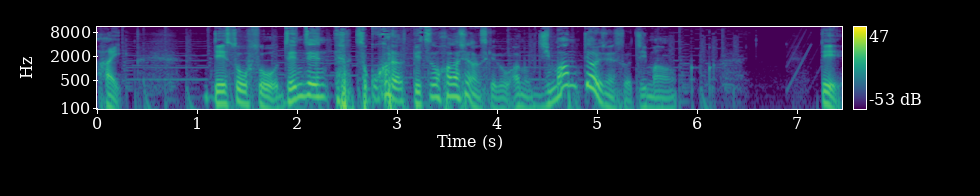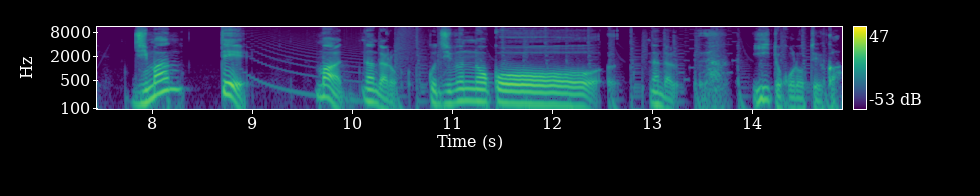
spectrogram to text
はい。でそうそう全然 そこから別の話なんですけどあの自慢ってあるじゃないですか自慢。で自慢ってまあなんだろうこう自分のこうなんだろう いいところというか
